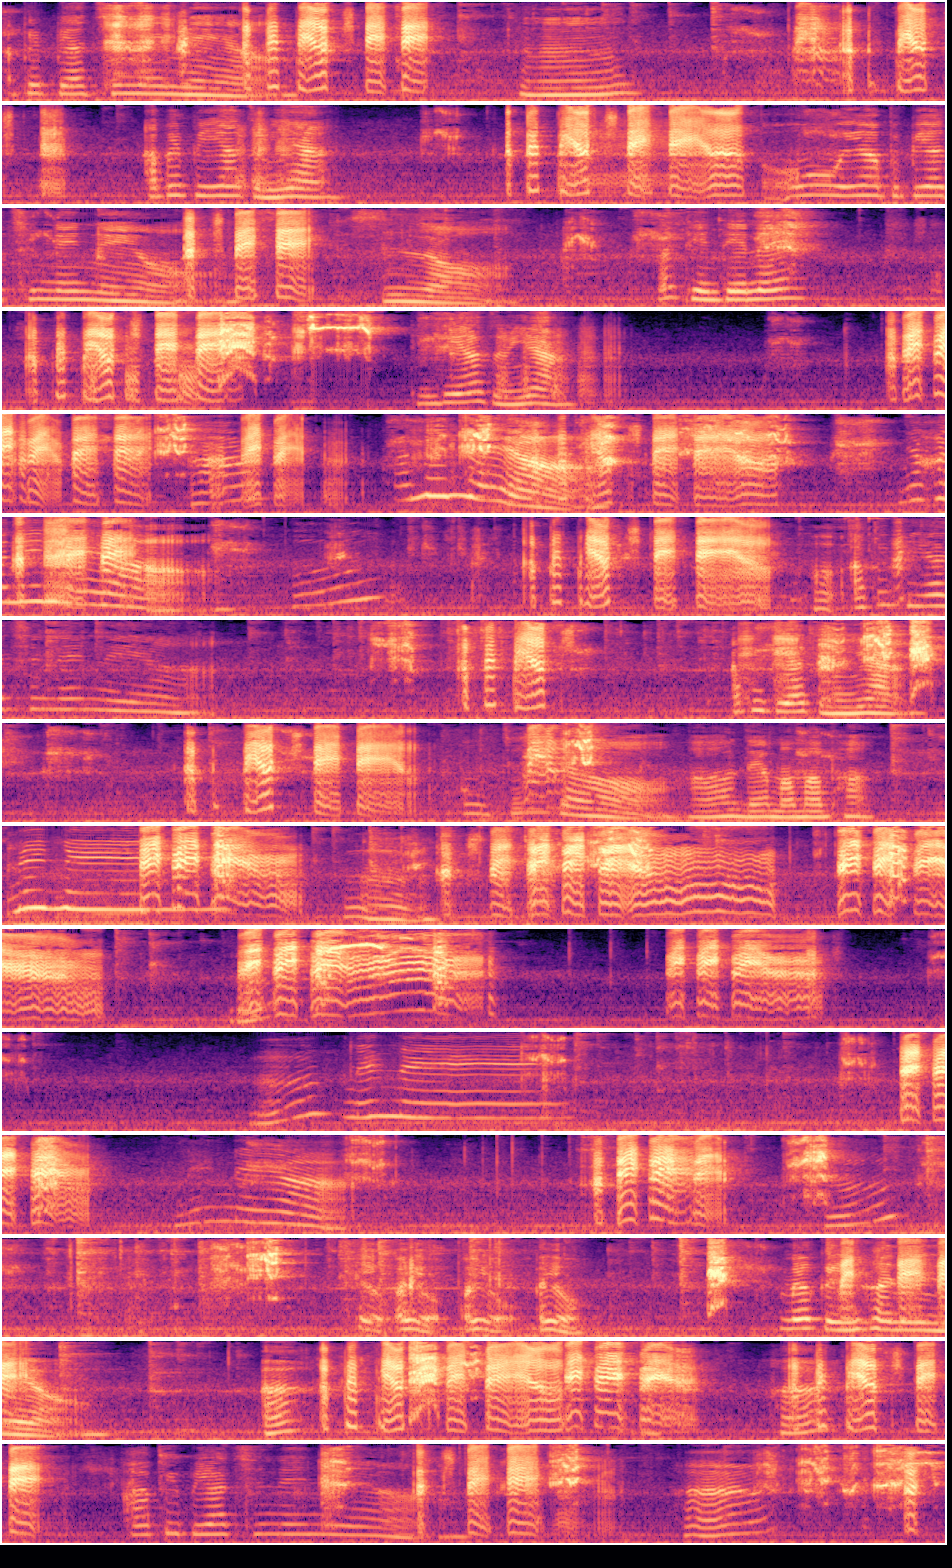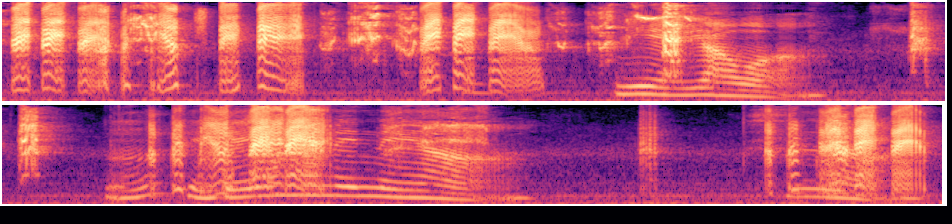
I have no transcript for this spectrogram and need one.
阿贝不要亲妹妹啊。嗯，阿贝贝要怎么样？哦，要贝贝要亲奶奶哦。是哦。那甜甜呢？甜甜要怎么样？啊，喝奶奶呀？你要喝奶奶呀？嗯。哦，阿贝不要吃奶奶呀？阿贝不要怎么样？哦，真的哦。好，等下妈妈泡。奶奶。嗯。嗯，奶。奶奶呀。嗯。哎呦哎呦哎呦哎呦！没有给你喝奶奶哦。啊？啊？阿比不要吃奶奶啊？啊？你也要啊？嗯，甜甜要喝奶奶啊？是啊。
